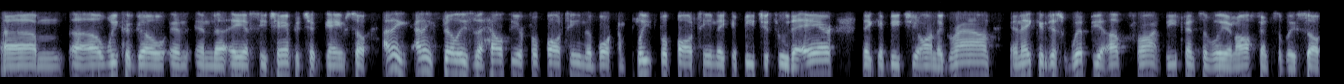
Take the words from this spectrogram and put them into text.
um, uh, a week ago in, in the AFC Championship game. So I think I think Philly's the healthier football team, the more complete football team. They can beat you through the air, they can beat you on the ground, and they can just whip you up front defensively and offensively. So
